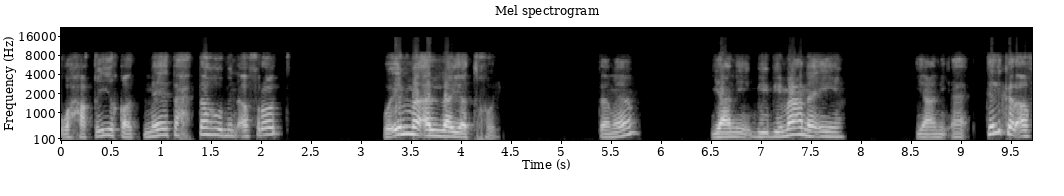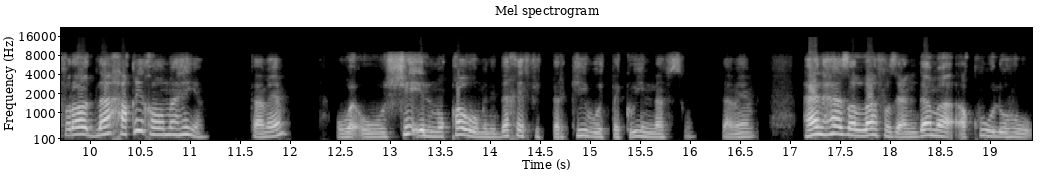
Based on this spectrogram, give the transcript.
وحقيقة ما تحته من أفراد وإما أن لا يدخل. تمام؟ يعني بمعنى إيه؟ يعني تلك الأفراد لا حقيقة وماهية تمام؟ والشيء المقوم اللي داخل في التركيب والتكوين نفسه. تمام؟ هل هذا اللفظ عندما أقوله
